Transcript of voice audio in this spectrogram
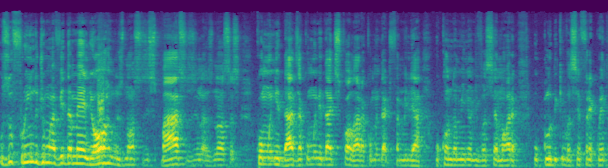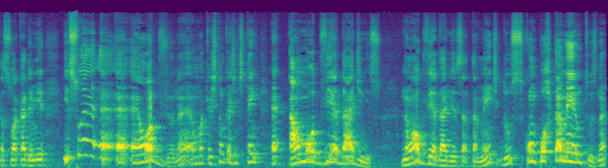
usufruindo de uma vida melhor nos nossos espaços e nas nossas comunidades, a comunidade escolar, a comunidade familiar, o condomínio onde você mora, o clube que você frequenta, a sua academia. Isso é, é- é- é óbvio, né? É uma questão que a gente tem. é- há uma obviedade nisso. Não há obviedade exatamente dos comportamentos, né?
